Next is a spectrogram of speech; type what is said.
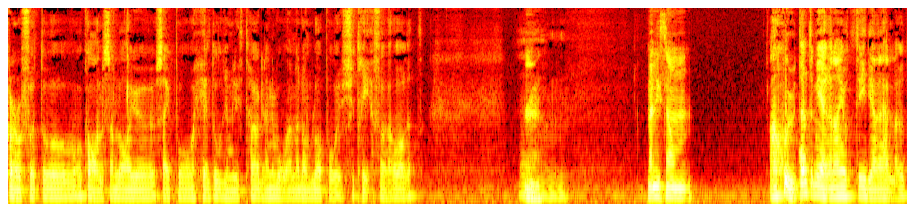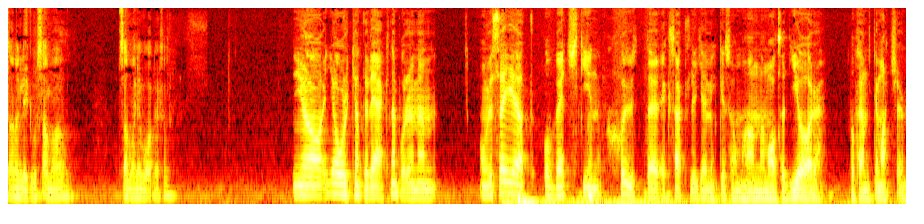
Kerfoot och, och Karlsson la ju sig på helt orimligt höga nivåer när de låg på 23 förra året. Men liksom... Han skjuter inte mer än han gjort tidigare heller utan han ligger på samma, samma nivå liksom. Ja, jag orkar inte räkna på det, men om vi säger att Ovechkin skjuter exakt lika mycket som han normalt sett gör på 50 matcher.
